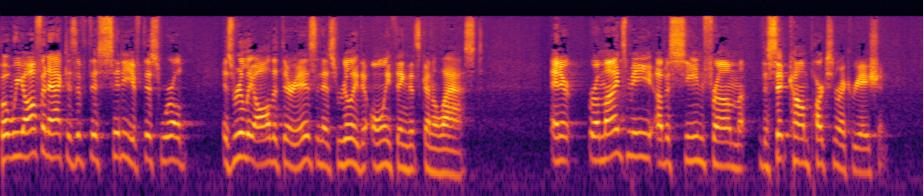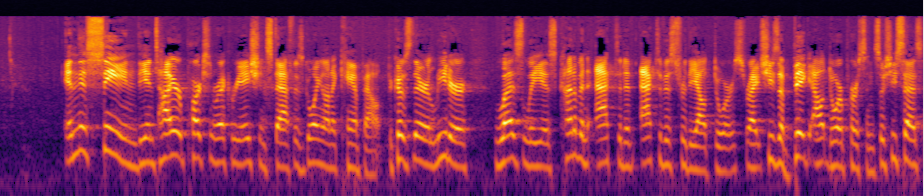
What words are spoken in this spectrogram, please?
But we often act as if this city, if this world is really all that there is, and it's really the only thing that's going to last. And it reminds me of a scene from the sitcom Parks and Recreation. In this scene, the entire Parks and Recreation staff is going on a campout because their leader, Leslie, is kind of an active, activist for the outdoors, right? She's a big outdoor person. So she says,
